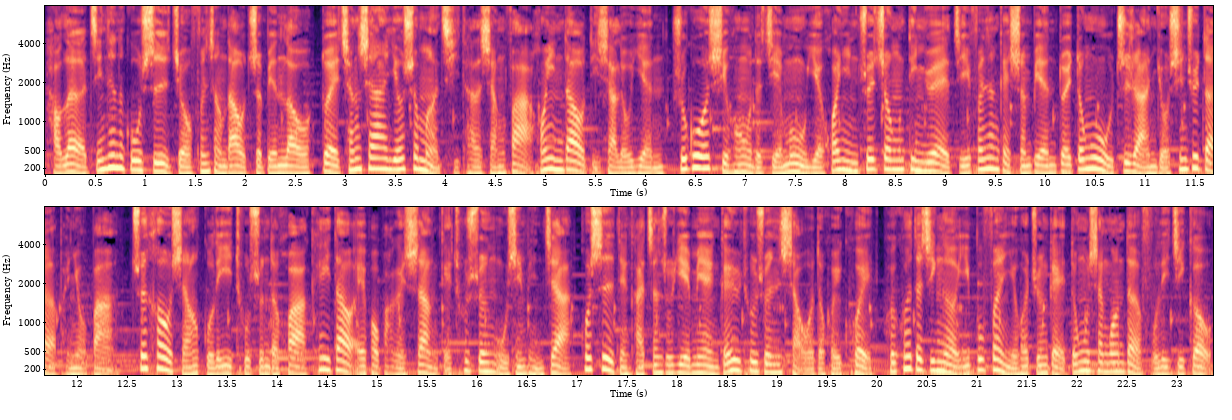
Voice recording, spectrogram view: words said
好了，今天的故事就分享到这边喽。对枪虾有什么其他的想法，欢迎到底下留言。如果喜欢我的节目，也欢迎追踪订阅及分享给身边对动物自然有兴趣的朋友吧。最后，想要鼓励兔孙的话，可以到 Apple Park 上给兔孙五星评价，或是点开赞助页面给予兔孙小额的回馈。回馈的金额一部分也会捐给动物相关的福利机构。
